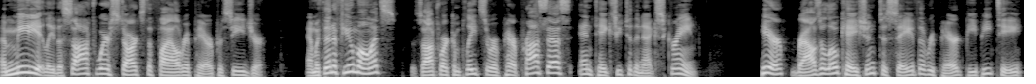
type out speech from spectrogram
Immediately, the software starts the file repair procedure. And within a few moments, the software completes the repair process and takes you to the next screen. Here, browse a location to save the repaired PPT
